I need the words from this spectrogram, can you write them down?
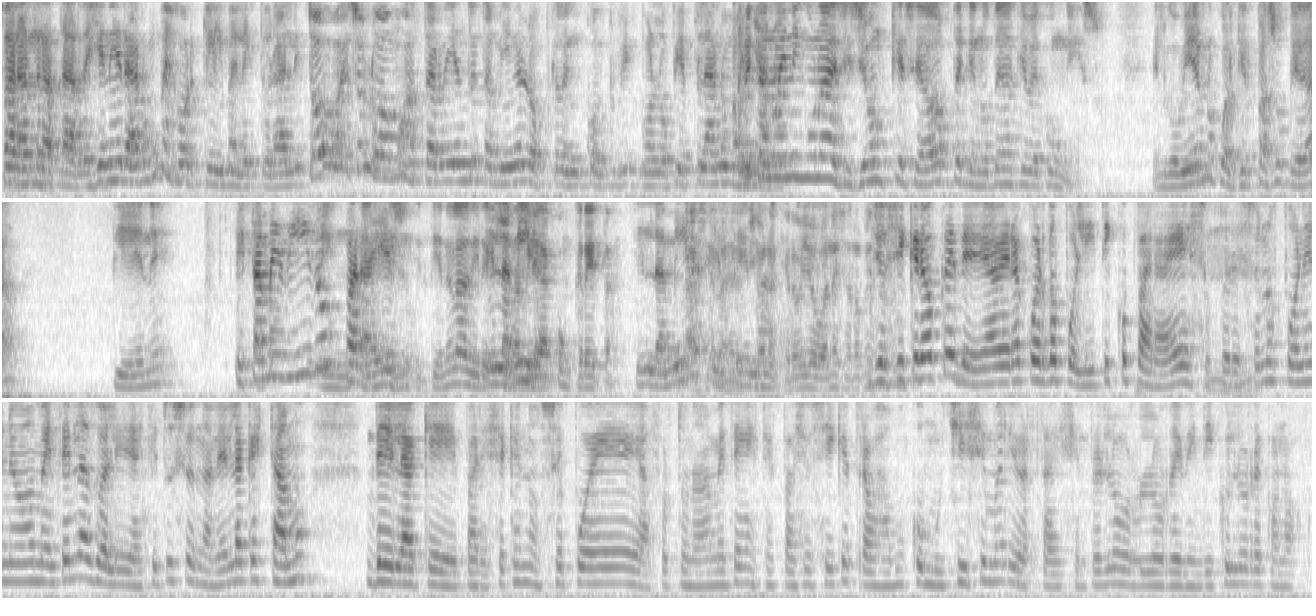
para tratar de generar un mejor clima electoral. Y todo eso lo vamos a estar viendo también en los, con, los pies planos. Ahorita no hay ninguna decisión que se adopte que no tenga que ver con eso. El gobierno, cualquier paso que da, tiene Está medido para eso. tiene la direccionalidad concreta. En la mira creo yo, Vanessa, yo sí creo que debe haber acuerdo político para eso, pero eso nos pone nuevamente en la dualidad institucional en la que estamos, de la que parece que no se puede, afortunadamente en este espacio sí que trabajamos con muchísima libertad y siempre lo, lo reivindico y lo reconozco.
